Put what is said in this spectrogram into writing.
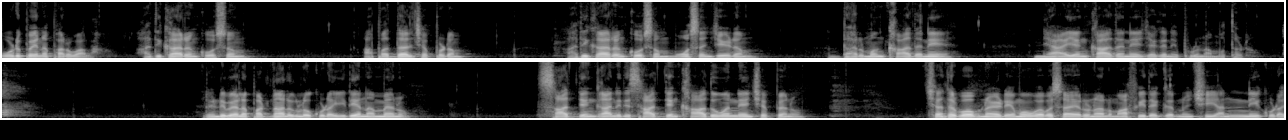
ఓడిపోయిన పర్వాలా? అధికారం కోసం అబద్ధాలు చెప్పడం అధికారం కోసం మోసం చేయడం ధర్మం కాదనే న్యాయం కాదనే జగన్ ఎప్పుడు నమ్ముతాడు. రెండు వేల పద్నాలుగులో కూడా ఇదే నమ్మాను. సాధ్యం కానిది సాధ్యం కాదు అని నేను చెప్పాను. చంద్రబాబు నాయుడు ఏమో వ్యవసాయ రుణాలు మాఫీ దగ్గర నుంచి అన్నీ కూడా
